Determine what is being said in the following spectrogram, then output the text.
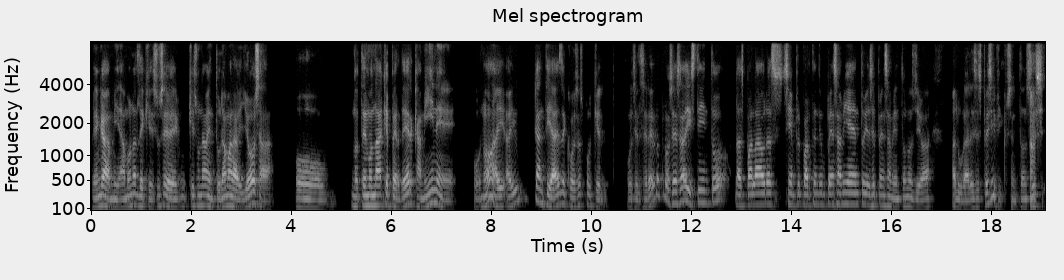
venga, midámonos de que eso se ve que es una aventura maravillosa, o no tenemos nada que perder, camine, o no, hay, hay cantidades de cosas porque pues el cerebro procesa distinto, las palabras siempre parten de un pensamiento y ese pensamiento nos lleva a lugares específicos. Entonces,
